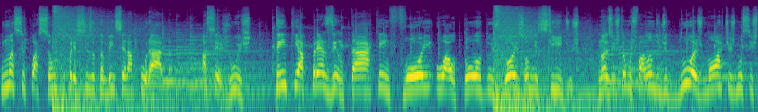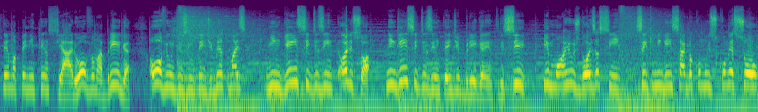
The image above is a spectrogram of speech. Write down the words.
uma situação que precisa também ser apurada. A Sejus tem que apresentar quem foi o autor dos dois homicídios. Nós estamos falando de duas mortes no sistema penitenciário. Houve uma briga, houve um desentendimento, mas ninguém se desentende. Olha só, ninguém se desentende briga entre si e morre os dois assim, sem que ninguém saiba como isso começou,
